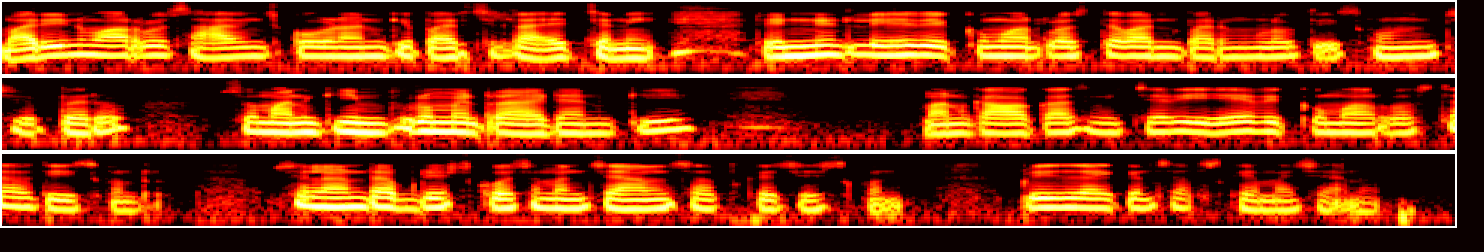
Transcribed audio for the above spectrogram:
మరిన్ని మార్కులు సాధించుకోవడానికి పరీక్షలు రాయొచ్చని రెండింటిలో ఏవి ఎక్కువ మార్కులు వస్తే వాటిని పరిగణలోకి తీసుకోమని చెప్పారు. సో మనకి ఇంప్రూవ్మెంట్ రాయడానికి మనకు అవకాశం ఇచ్చారు. ఏవి ఎక్కువ మార్కులు వస్తే అవి తీసుకుంటారు. సో ఇలాంటి అప్డేట్స్ కోసం మన ఛానల్ సబ్స్క్రైబ్ చేసుకోండి. Please like and subscribe my channel.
